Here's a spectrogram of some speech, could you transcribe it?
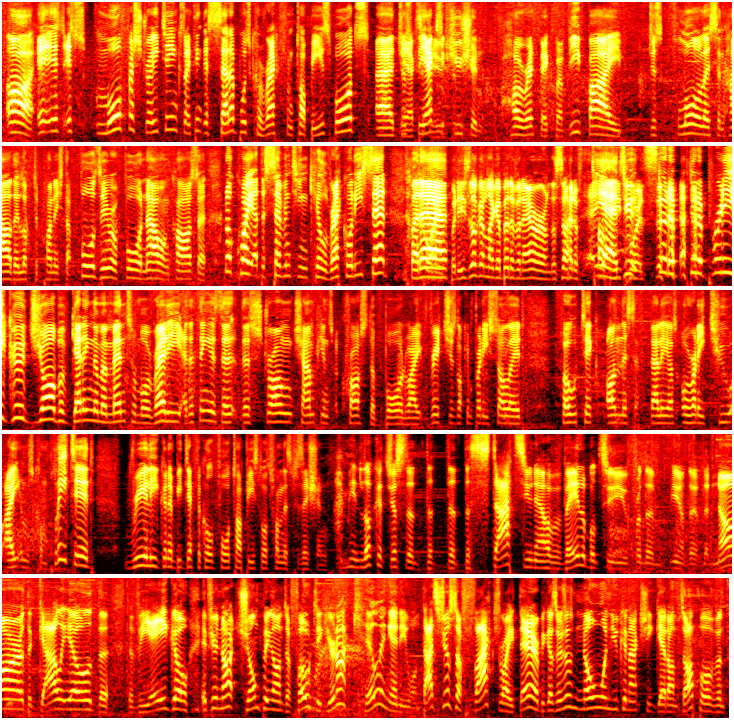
Ah, it, it's more frustrating because I think the setup was correct from Top Esports. Uh, just the execution. the execution. horrific, but V5 just flawless in how they look to punish that 4-0-4 now on Karsa. Not quite at the 17 kill record he set, but uh, but he's looking like a bit of an error on the side of top yeah, esports. Did, a, did a pretty good job of getting the momentum already. And the thing is there's strong champions across the board, right? Rich is looking pretty solid. Photic on this Aphelios, already two items completed really going to be difficult for top esports from this position. I mean, look at just the, the, the, the, stats you now have available to you for the you know the, the Gnar, the Galio, the, the Viego. If you're not jumping onto Photic, you're not killing anyone. That's just a fact right there because there's just no one you can actually get on top of. And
